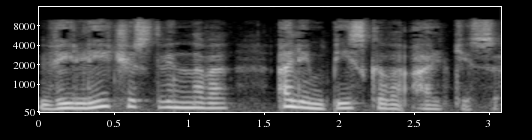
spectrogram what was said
величественного Олимпийского Альтиса.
